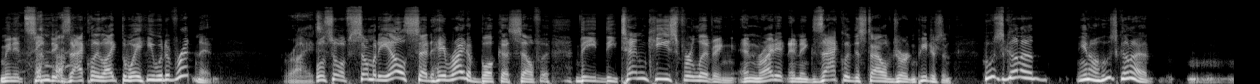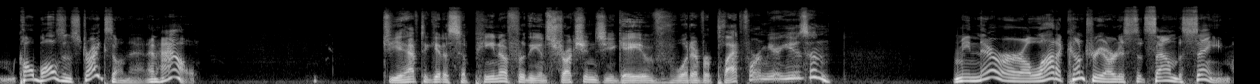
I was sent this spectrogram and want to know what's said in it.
mean, it seemed exactly like the way he would have written it. Right. Well, so if somebody else said, "Hey, write a book of self the the ten keys for living," and write it in exactly the style of Jordan Peterson, who's gonna you know who's gonna mm, call balls and strikes on that, and how? Do you have to get a subpoena for the instructions you gave whatever platform you're using? I mean, there are a lot of country artists that sound the same.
